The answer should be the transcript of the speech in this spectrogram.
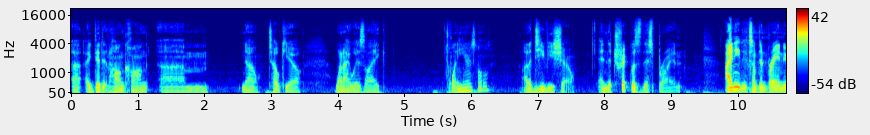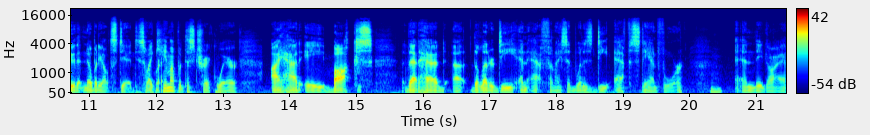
Uh, I did it in Hong Kong. Um, no, Tokyo, when I was like 20 years old on a Mm-hmm. TV show. And the trick was this, Brian. I needed something brand new that nobody else did. So I came up with this trick where I had a box that had uh, the letter D and F. And I said, What does DF stand for? And they go, I,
